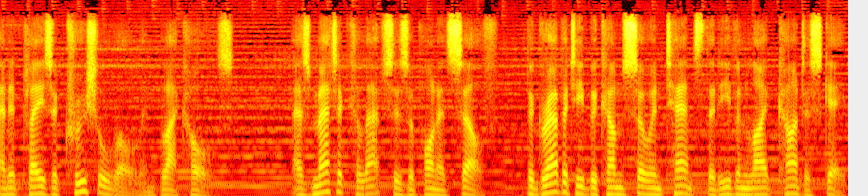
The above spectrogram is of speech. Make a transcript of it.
and it plays a crucial role in black holes. As matter collapses upon itself, the gravity becomes so intense that even light can't escape,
